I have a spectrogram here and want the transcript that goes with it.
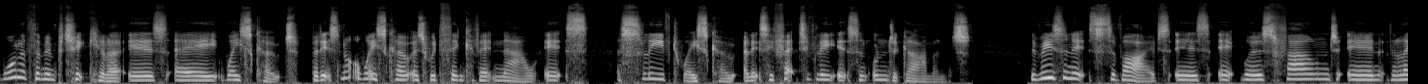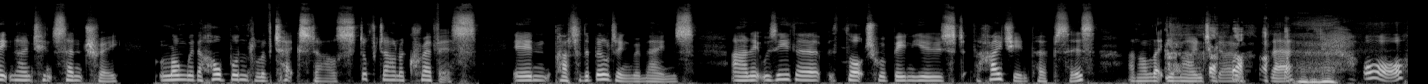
One of them in particular is a waistcoat, but it's not a waistcoat as we'd think of it now. It's a sleeved waistcoat, and it's effectively it's an undergarment. The reason it survives is it was found in the late 19th century, along with a whole bundle of textiles stuffed down a crevice in part of the building remains. And it was either thought to have been used for hygiene purposes, and I'll let your mind go there, or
